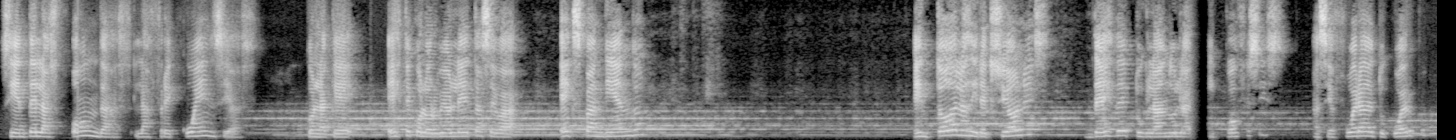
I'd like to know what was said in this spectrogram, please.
siente las ondas, las frecuencias con la que este color violeta se va expandiendo en todas las direcciones desde tu glándula hipófisis hacia afuera de tu cuerpo.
